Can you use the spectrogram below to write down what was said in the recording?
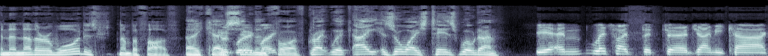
and another award is number five. okay, Good seven work, and mate. five. Great work. A, as always, Tez, well done. Yeah, and let's hope that uh, Jamie Kah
